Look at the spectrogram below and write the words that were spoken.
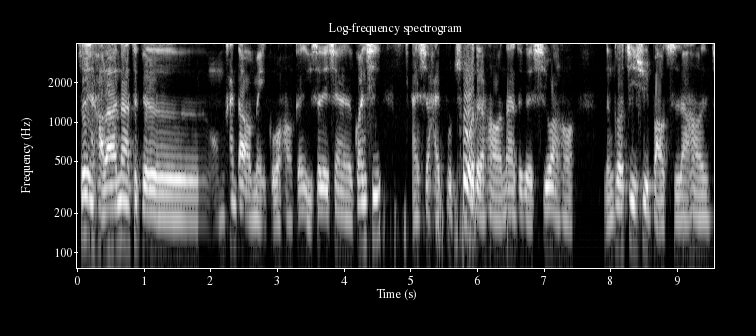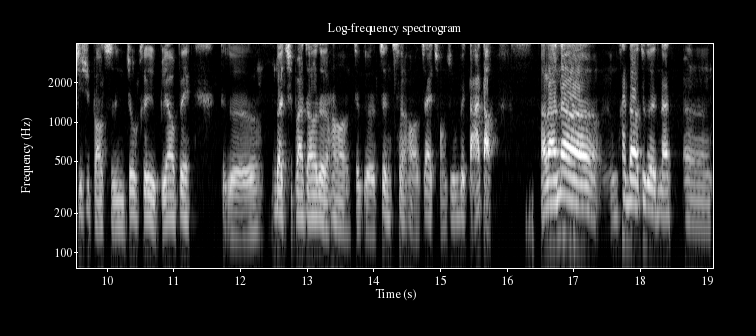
所以好了，那这个我们看到美国哈跟以色列现在的关系还是还不错的哈。那这个希望哈能够继续保持，然后继续保持，你就可以不要被这个乱七八糟的哈这个政策哈再重新被打倒。好了，那我们看到这个那嗯。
